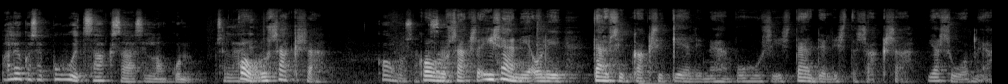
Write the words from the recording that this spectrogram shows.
Paljonko sä puhuit saksaa silloin, kun sä lähdit? Koulu saksaa. Koulusaksa. Koulusaksa. Isäni oli täysin kaksikielinen. Hän puhuu siis täydellistä saksaa ja suomea.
